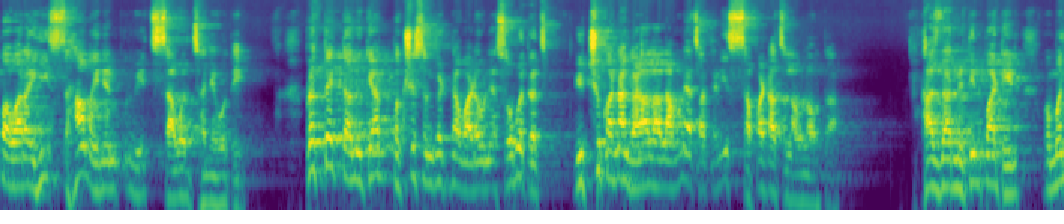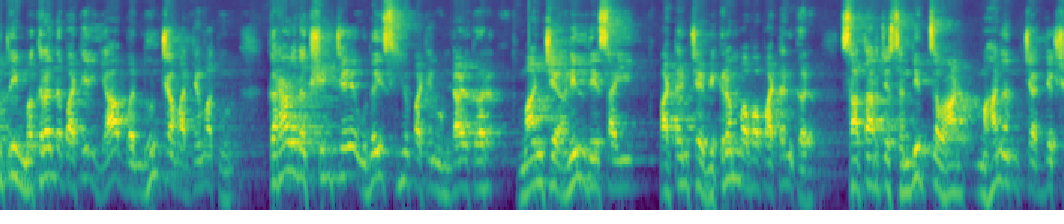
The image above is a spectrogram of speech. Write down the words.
पवारही सहा महिन्यांपूर्वीच सावध झाले होते. प्रत्येक तालुक्यात पक्ष संघटना वाढवण्यासोबतच इच्छुकांना गळाला लावण्याचा त्यांनी सपाटाच लावला होता. खासदार नितीन पाटील व मंत्री मकरंद पाटील या बंधूंच्या माध्यमातून कराड दक्षिणचे उदयसिंह पाटील उंडाळकर मानचे अनिल देसाई पाटणचे विक्रमबाबा पाटणकर सातारचे संदीप चव्हाण महानंदचे अध्यक्ष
